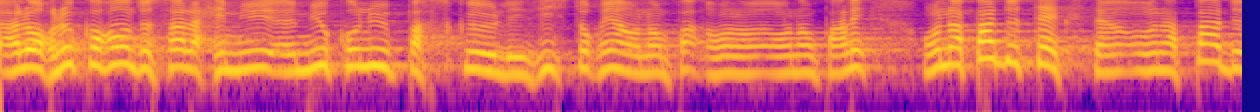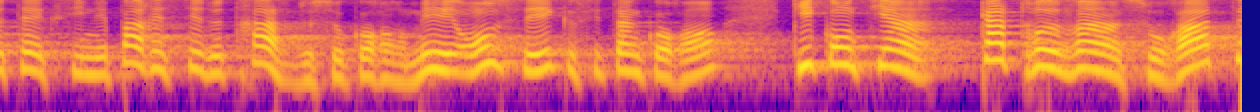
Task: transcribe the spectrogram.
alors, le Coran de Salah est mieux, connu parce que les historiens en ont, parlé. On n'a pas de texte, hein, on n'a pas de texte, il n'est pas resté de traces de ce Coran, mais on sait que c'est un Coran qui contient 80 sourates,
